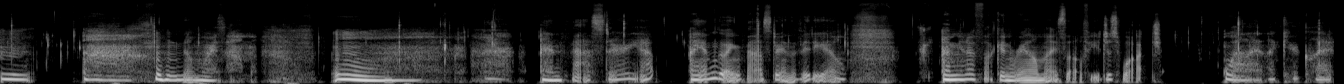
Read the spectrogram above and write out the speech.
Mm. No more thumb. Mm. And faster. Yep. I am going faster in the video. I'm gonna fucking rail myself. You just watch while I lick your clit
